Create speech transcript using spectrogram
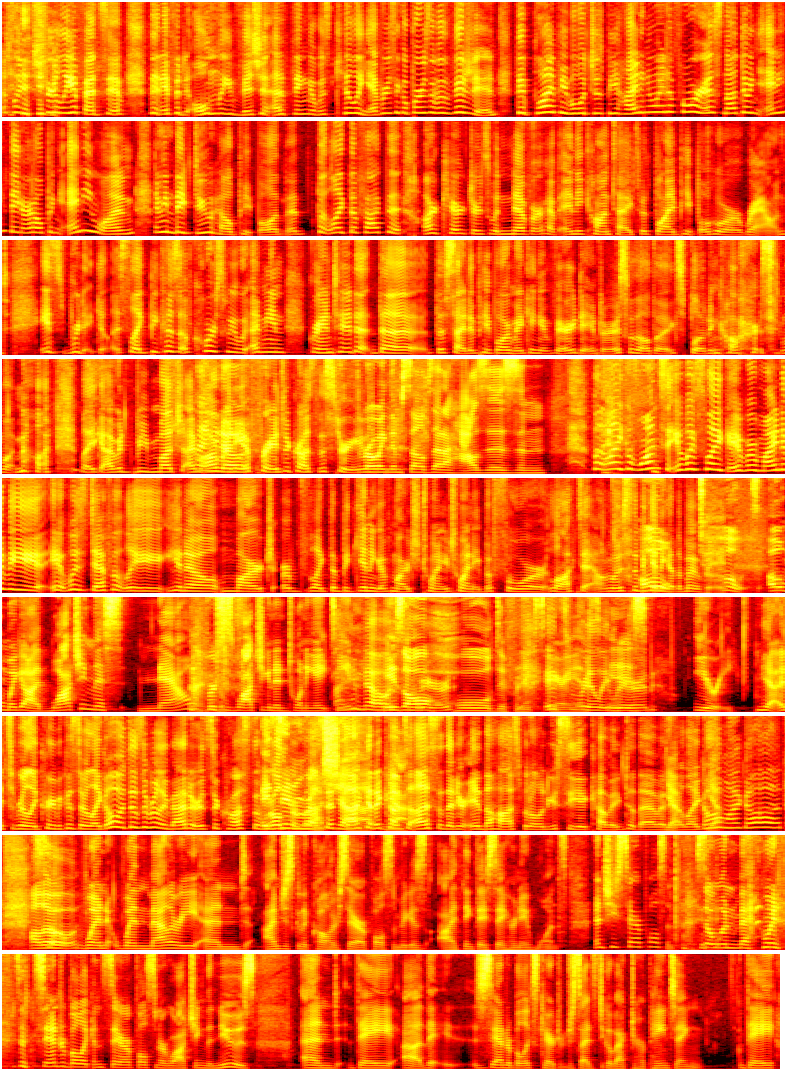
like truly offensive. That if it only vision, a thing that was killing every single person with vision, that blind people would just be hiding away in a forest, not doing anything or helping anyone. I mean, they do help people, and but like the fact that our characters would never have any contact with blind people who are around is ridiculous. Like, because of course we would. I mean, granted, the the sighted people are making it very dangerous with all the exploding cars and whatnot. Like, I would be much. I'm you already know, afraid to cross the street. throwing themselves out of houses and But like once it was like it reminded me it was definitely, you know, March or like the beginning of March 2020 before lockdown was the beginning oh, of the movie. Totes. Oh my god, watching this now versus watching it in 2018 I know, is a whole different experience. It's really It weird. eerie. Yeah, it's really creepy because they're like, "Oh, it doesn't really matter. It's across the world in from us. It's not going to come Yeah. to us." And then you're in the hospital and you see it coming to them, and Yeah, you're like. "Oh my god!" Although So- when when Mallory and I'm just gonna call her Sarah Paulson because I think they say her name once, and she's Sarah Paulson. So when when Sandra Bullock and Sarah Paulson are watching the news, and they uh, they Sandra Bullock's character decides to go back to her painting, they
